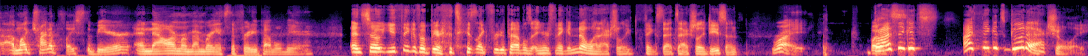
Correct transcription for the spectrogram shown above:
I'm like trying to place the beer, and now I'm remembering it's the fruity pebble beer. And so you think of a beer that tastes like fruity pebbles, and you're thinking no one actually thinks that's actually decent, right? But, but I think it's I think it's good actually.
